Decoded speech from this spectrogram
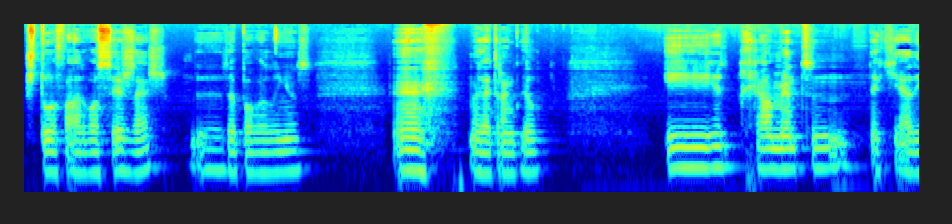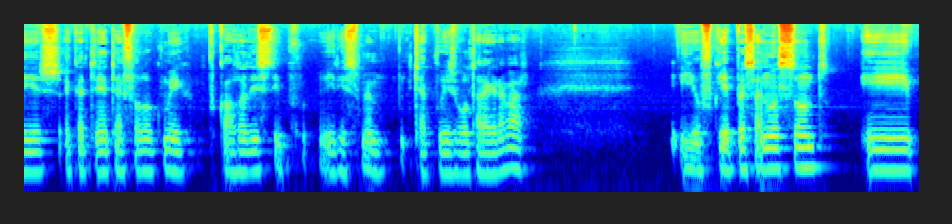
estou a falar de vocês, Zé, da Paula. Uh, mas é tranquilo. E realmente, aqui há dias, a Catarina até falou comigo por causa disso, tipo, e disse mesmo, até podias voltar a gravar. E eu fiquei a pensar no assunto e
